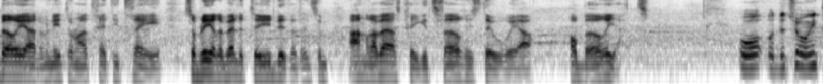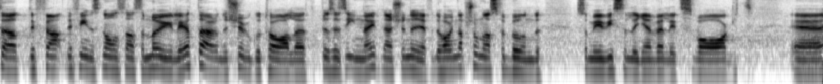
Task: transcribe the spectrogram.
början av 1933 så blir det väldigt tydligt att liksom andra världskrigets förhistoria har börjat. Och, och, du tror inte att det, det, finns någonstans en möjlighet där under 20-talet, precis innan 1929, för du har ju Nationernas förbund som är visserligen väldigt svagt. Eh,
